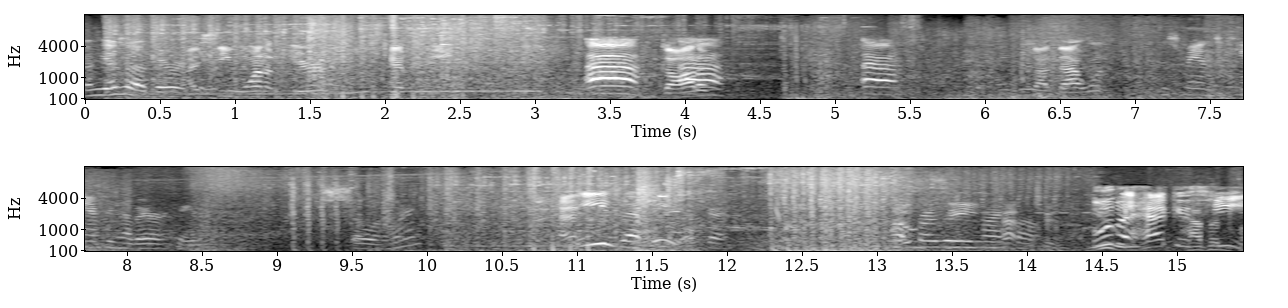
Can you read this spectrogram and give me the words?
Oh, he has a barricade. I see one up here. He's camping me. Ah! Got ah, him. Ah! Got that one. This man's camping a barricade. So annoying. He's at B. Okay. Not Zone further C than I thought. captured. Who the heck is he?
